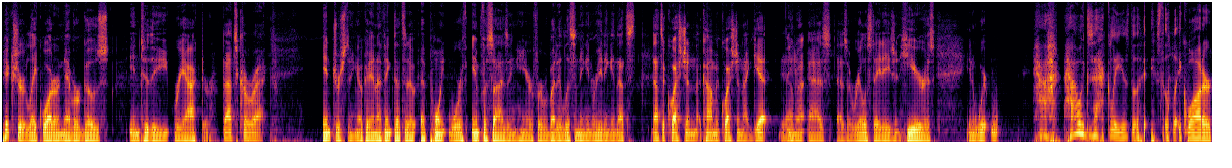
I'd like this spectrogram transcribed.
picture? Lake water never goes into the reactor. That's correct. Interesting. Okay, and I think that's a, a, point worth emphasizing here for everybody listening and reading. And that's that's a question, a common question I get, yeah. you know, as as a real estate agent here is, you know, where how how exactly is the is the lake water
